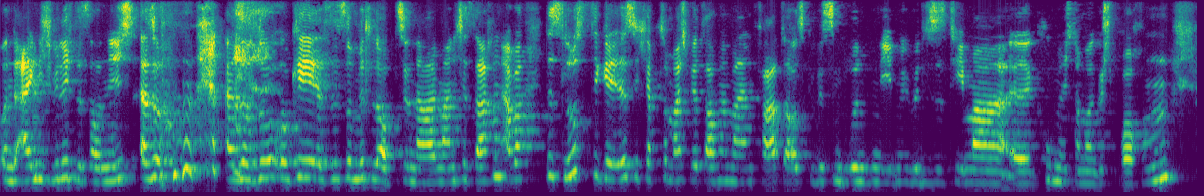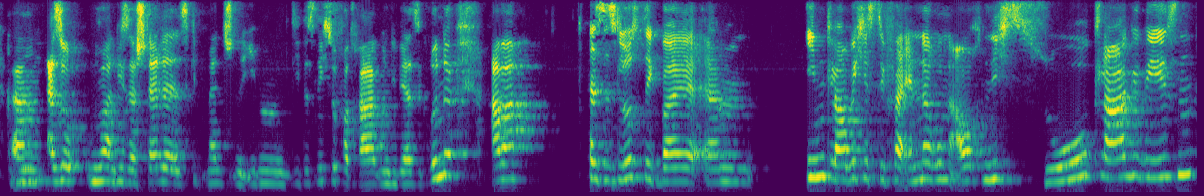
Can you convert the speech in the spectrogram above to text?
Und eigentlich will ich das auch nicht. Also, also so, okay, es ist so mitteloptional, manche Sachen. Aber das Lustige ist, ich habe zum Beispiel jetzt auch mit meinem Vater aus gewissen Gründen eben über dieses Thema äh, Kuhmilch nochmal gesprochen. Mhm. Ähm, also nur an dieser Stelle, es gibt Menschen eben, die das nicht so vertragen und diverse Gründe. Aber es ist lustig, weil ähm, ihm, glaube ich, ist die Veränderung auch nicht so klar gewesen.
